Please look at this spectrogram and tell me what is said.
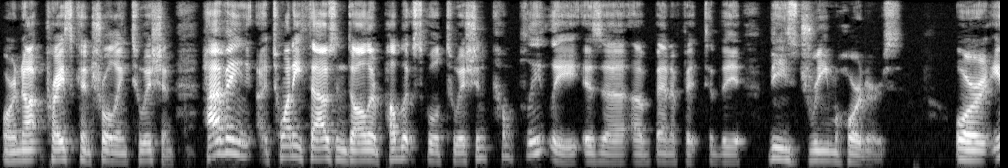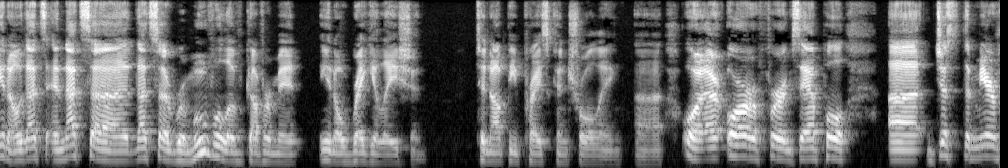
or not price controlling tuition. Having a twenty thousand dollar public school tuition completely is a, a benefit to the these dream hoarders or you know that's and that's a that's a removal of government you know regulation to not be price controlling uh, or or for example uh, just the mere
